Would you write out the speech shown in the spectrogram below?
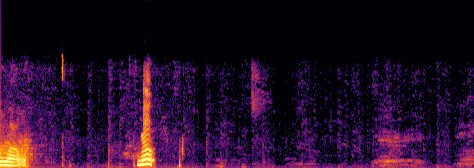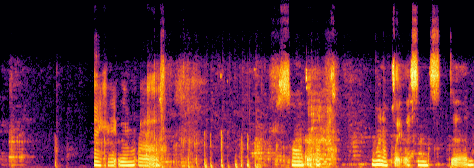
Whoa. No. I hate them. Uh, so that I'm gonna play this instead.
